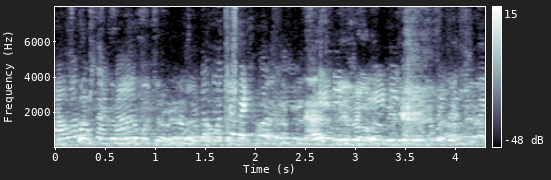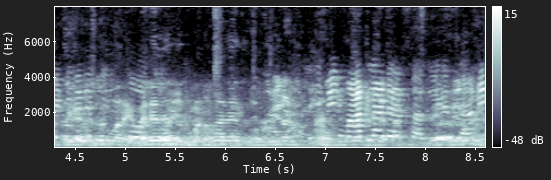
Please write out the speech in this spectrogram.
పవర్ ఉందన్నా. ముందు కూర్చోబెట్టుకోండి. లాస్ట్ మీటింగ్ మీటింగ్ వేసుకుంటే ఎందుకు మన ఎమ్మెల్యేలు ఎందుకు మనం అదే మీరు మాట్లాడారు సార్ లేదు కానీ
